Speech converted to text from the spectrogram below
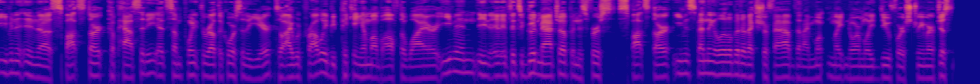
even in a spot start capacity at some point throughout the course of the year. So I would probably be picking him up off the wire, even if it's a good matchup in his first spot start, even spending a little bit of extra FAAB that I m- might normally do for a streamer, just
